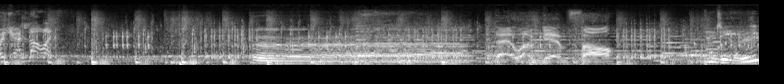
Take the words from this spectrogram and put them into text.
For your life. Uh, that won't get 'em far. Deary.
